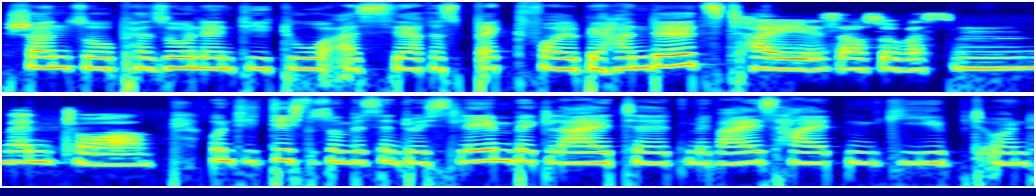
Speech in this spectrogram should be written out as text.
schon so Personen, die du als sehr respektvoll behandelst. Thầy ist auch so was, ein Mentor. Und die dich so ein bisschen durchs Leben begleitet, mit Weisheiten gibt. Und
